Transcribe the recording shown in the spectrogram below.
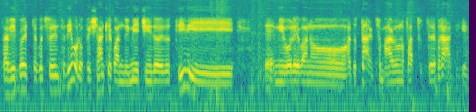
tra virgolette, questo tentativo lo fece anche quando i miei genitori adottivi eh, mi volevano adottare, insomma avevano fatto tutte le pratiche.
